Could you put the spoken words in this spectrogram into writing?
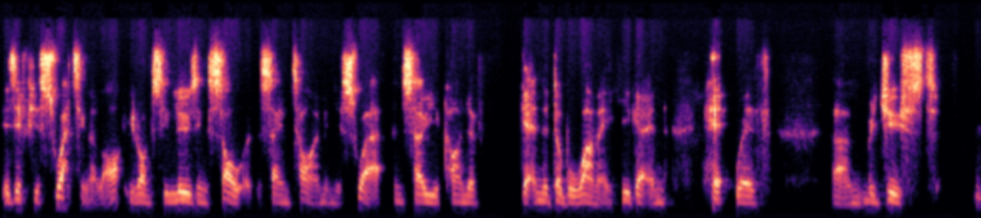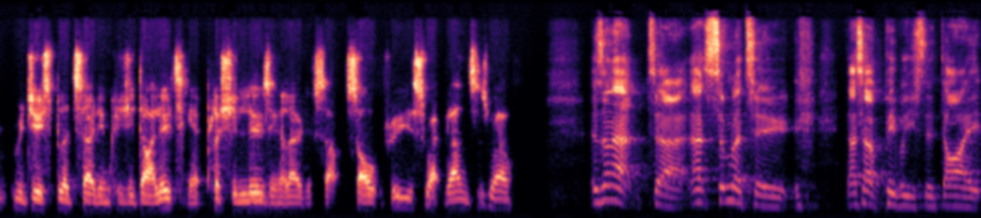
is if you're sweating a lot, you're obviously losing salt at the same time in your sweat, and so you're kind of getting the double whammy. You're getting hit with um, reduced reduced blood sodium because you're diluting it, plus you're losing a load of salt through your sweat glands as well. Isn't that uh, that's similar to? That's how people used to die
